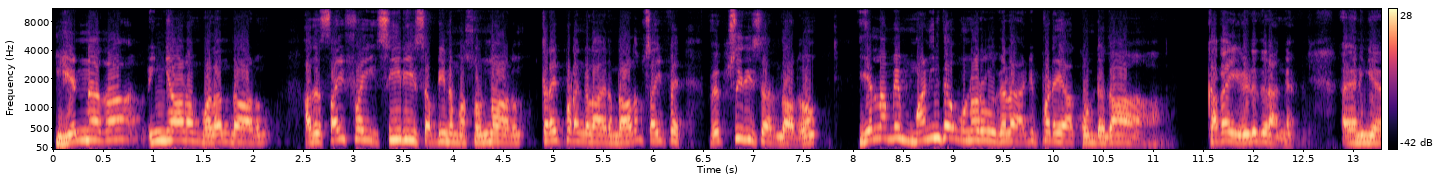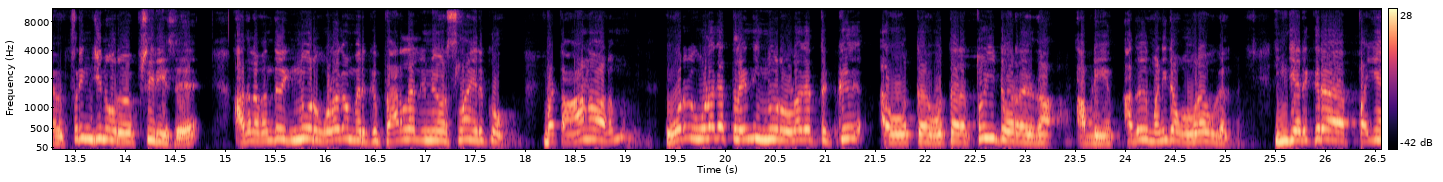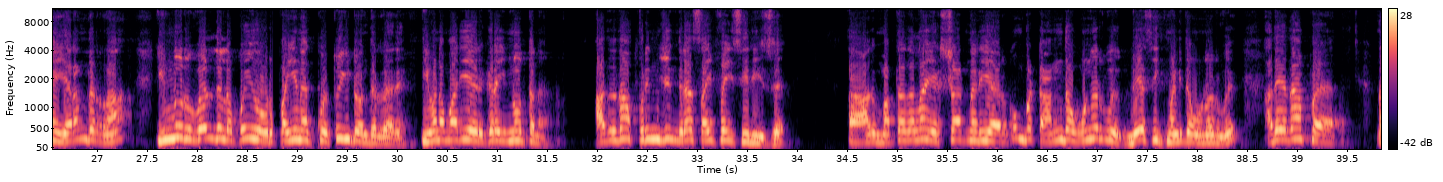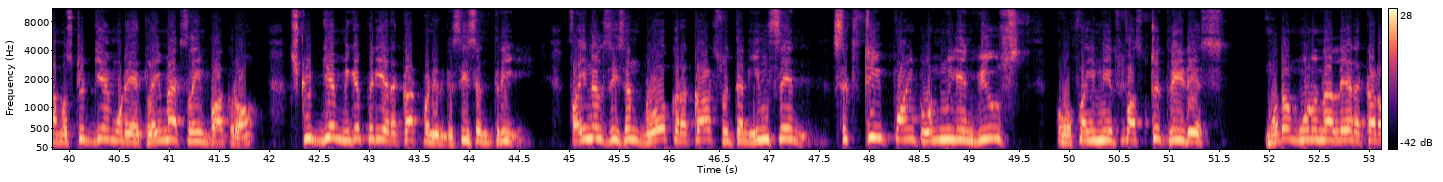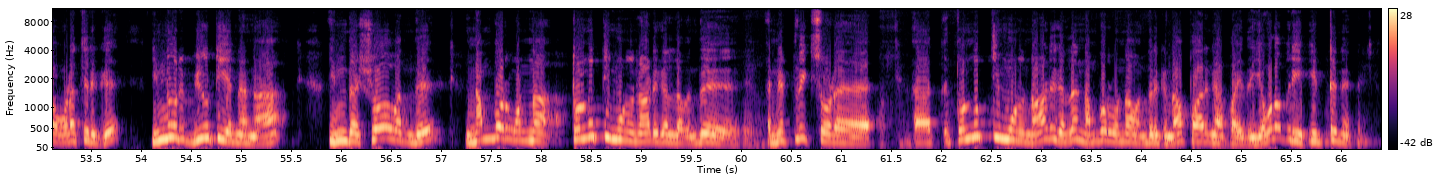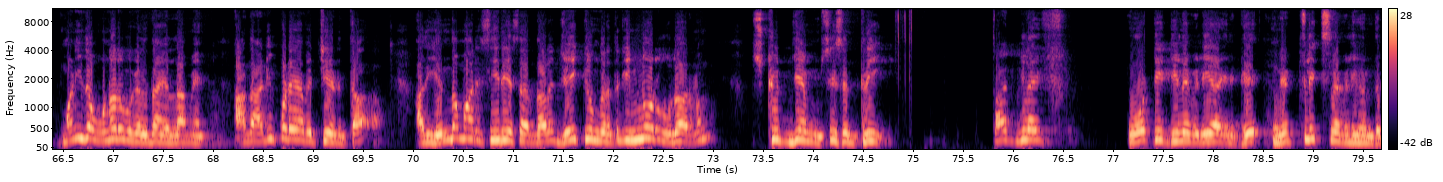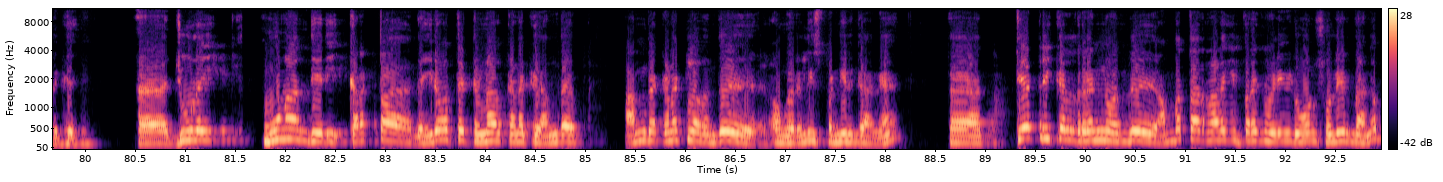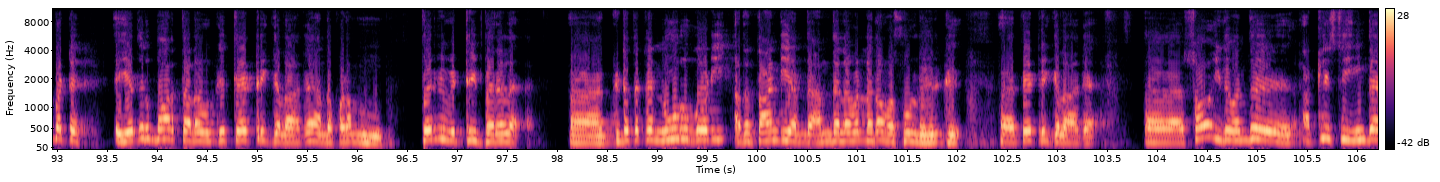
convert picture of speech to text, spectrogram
என்னதான் விஞ்ஞானம் வளர்ந்தாலும் அது சைஃபை சீரீஸ் அப்படின்னு நம்ம சொன்னாலும் திரைப்படங்களாக இருந்தாலும் சைஃபை வெப் சீரிஸா இருந்தாலும் எல்லாமே மனித உணர்வுகளை அடிப்படையாக கொண்டு தான் கதை எழுதுறாங்க. நீங்கள் நீங்க ஃப்ரிஞ்சின்னு ஒரு வெப் சீரிஸ் அதுல வந்து இன்னொரு உலகம் இருக்கு பேரலல் யூனிவர்ஸ்லாம் இருக்கும். பட் ஆனாலும் ஒரு உலகத்துல இருந்து இன்னொரு உலகத்துக்கு ஒருத்தர் ஒருத்தரை தூக்கிட்டு வர்றதுதான். அப்படி அது மனித உறவுகள். இங்க இருக்கிற பையன் இறந்துடுறான். இன்னொரு வேர்ல்டுல போய் ஒரு பையனை தூக்கிட்டு வந்துடுறாரு. இவனை மாதிரியே இருக்கிற இன்னொருத்தனை. அதுதான் ஃப்ரிஞ்சுங்கிற சைஃபை சீரீஸ் அது மற்றதெல்லாம் எக்ஸ்ட்ராடினரியா இருக்கும். பட் அந்த உணர்வு பேசிக் மனித உணர்வு அதே தான் இப்போ நம்ம ஸ்குட் கேம் உடைய கிளைமேக்ஸ்லையும் பார்க்குறோம். ஸ்குட் கேம் மிகப்பெரிய ரெக்கார்ட் பண்ணியிருக்கு season three final season broke records with an insane sixty point one million views in first three days முத மூணு நாள்லயே ரெக்கார்டை உடைச்சிருக்கு. இன்னொரு பியூட்டி என்னன்னா இந்த ஷோ வந்து நம்பர் ஒன்னா தொண்ணூத்தி மூணு நாடுகள்ல வந்து நெட்ஃபிளிக்ஸோட தொண்ணூத்தி மூணு நாடுகள்ல நம்பர் ஒன்னா வந்திருக்குன்னா பாருங்க அப்ப இது எவ்வளவு பெரிய ஹிட்டுன்னு மனித உணர்வுகள் தான் எல்லாமே. அதை அடிப்படையா வச்சு எடுத்தா அது எந்த மாதிரி சீரியஸா இருந்தாலும் ஜெயிக்குங்கிறதுக்கு இன்னொரு உதாரணம் squid game season three thug life ஓடிடியில் வெளியாயிருக்கு. நெட்ஃப்ளிக்ஸில் வெளிவந்திருக்கு. ஜூலை மூணாம் தேதி கரெக்டாக இந்த இருபத்தெட்டு நாள் கணக்கு அந்த அந்த கணக்கில் வந்து அவங்க ரிலீஸ் பண்ணியிருக்காங்க. தியேட்ரிக்கல் ரன் வந்து ஐம்பத்தாறு நாளைக்கு பிறகு வெளியிடுவோம்னு சொல்லியிருந்தாங்க. பட் எதிர்பார்த்த அளவுக்கு தேட்ரிக்கலாக அந்த படம் பெரு வெற்றி பெறலை. கிட்டத்தட்ட நூறு கோடி அதை தாண்டி அந்த அந்த லெவலில் தான் வசூல் இருக்குது தேட்ரிக்கலாக ஸோ இது வந்து அட்லீஸ்ட் இந்த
